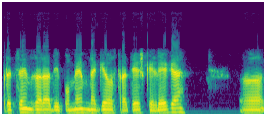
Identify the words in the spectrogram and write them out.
predvsem zaradi pomembne geostrateške lege. Uh,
